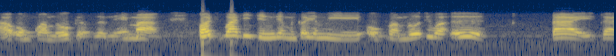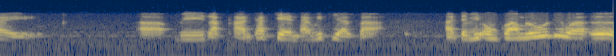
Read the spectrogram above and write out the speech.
หาองค์ความรู้เกี่ยวกับเรื่องนี้ให้มาก เพราะว่าที่จริงเนี่ยมันก็ยังมีองค์ความรู้ที่ว่า เออ ได้ได้มีหลักฐานชัดเจนทางวิทยาศาสตร์ อาจจะมีองค์ความรู้ที่ว่า เออ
